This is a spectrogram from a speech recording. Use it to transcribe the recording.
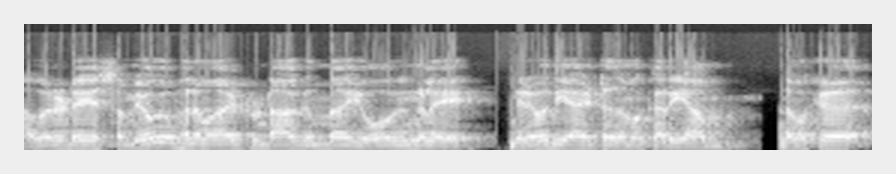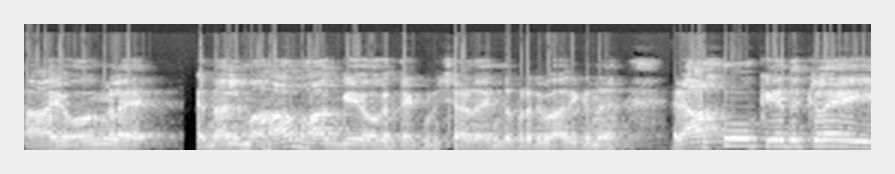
അവരുടെ സംയോഗ ഫലമായിട്ടുണ്ടാകുന്ന യോഗങ്ങളെ നിരവധിയായിട്ട് നമുക്കറിയാം. നമുക്ക് ആ യോഗങ്ങളെ എന്നാൽ മഹാഭാഗ്യയോഗത്തെക്കുറിച്ചാണ് യോഗത്തെ കുറിച്ചാണ് ഇന്ന് പ്രതിപാദിക്കുന്നത്. രാഹു കേതുക്കളെ ഈ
